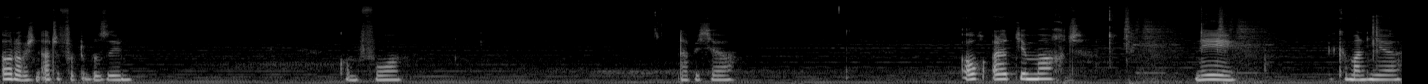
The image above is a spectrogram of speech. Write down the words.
Oh, da habe ich ein Artefakt übersehen. Kommt vor. Da habe ich ja auch alles gemacht. Nee. Wie kann man hier...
